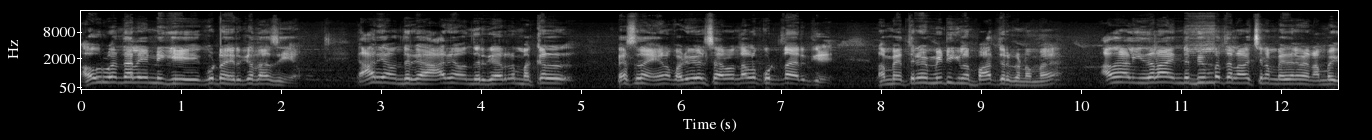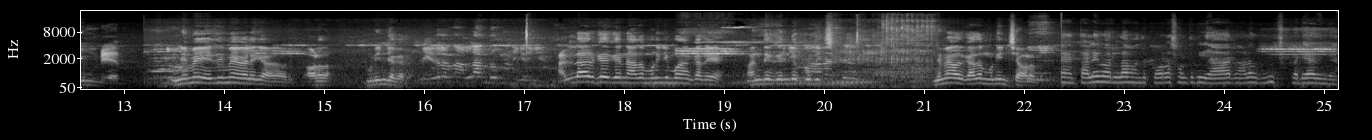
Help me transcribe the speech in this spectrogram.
அவர் வந்தாலே இன்னைக்கு கூட்டம் இருக்க தான் செய்யும். ஆர்யா வந்திருக்காரு ஆர்யா வந்திருக்காருன்னு மக்கள் பேசுதான். ஏன்னா வடிவேல் சார் வந்தாலும் கூட்டம் தான் இருக்குது நம்ம எத்தனையோ மீட்டிங்கில் பார்த்துருக்கோம் நம்ம. அதனால் இதெல்லாம் இந்த பிம்பத்தெல்லாம் வச்சு நம்ம எதுவுமே நம்பிக்க முடியாது. இனிமேல் எதுவுமே வேலைக்கு அவருக்கு அவ்வளோதான் முடிஞ்ச கதை. நல்லா இருக்கிறதுக்கு என்ன? அதை முடிஞ்சு போன கதையை. வந்து கிஞ்சு குதிச்சு. இனிமேல் அவர் கதை முடிஞ்சு அவ்வளோதான் தலைவர்லாம் வந்து குறை சொல்கிறதுக்கு யாருனாலும் ரூல்ஸ் கிடையாதுங்க.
